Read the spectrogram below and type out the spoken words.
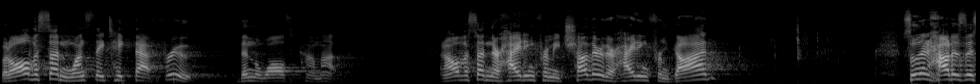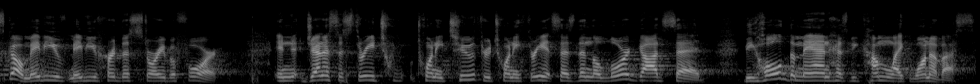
But all of a sudden, once they take that fruit, then the walls come up. And all of a sudden, they're hiding from each other, they're hiding from God. So then, how does this go? Maybe you've, maybe you've heard this story before. In Genesis 3 22 through 23, it says, Then the Lord God said, Behold, the man has become like one of us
